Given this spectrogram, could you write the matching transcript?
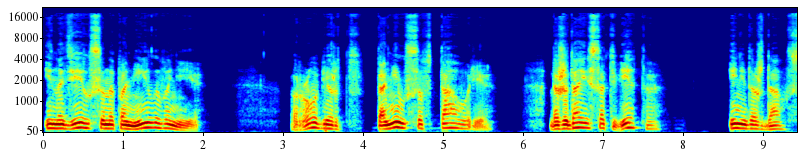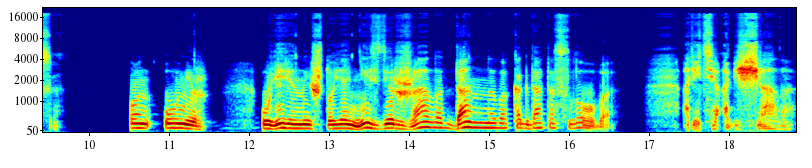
и надеялся на помилование. Роберт томился в Тауре, дожидаясь ответа, и не дождался. Он умер, уверенный, что я не сдержала данного когда-то слова. А ведь я обещала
